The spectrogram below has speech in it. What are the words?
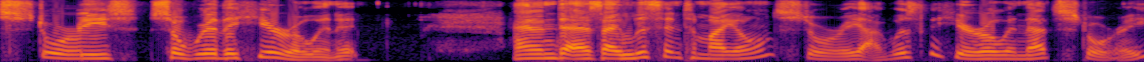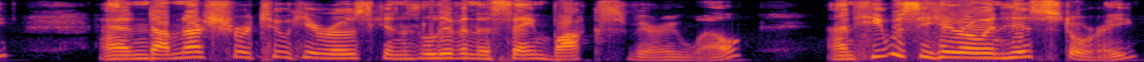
stories so we're the hero in it. And as I listened to my own story, I was the hero in that story. And I'm not sure two heroes can live in the same box very well. And he was the hero in his story.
